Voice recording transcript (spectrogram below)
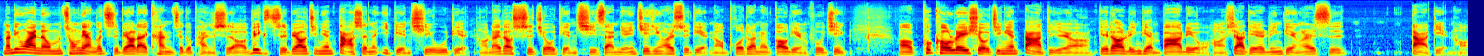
那另外呢，我们从两个指标来看这个盘势啊，VIX 指标今天大升了一点七五点，好，来到十九点七三点，接近二十点然哦，波段的高点附近。啊，Put Call Ratio 今天大跌啊，跌到零点八六哈，下跌了零点二四大点哈。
